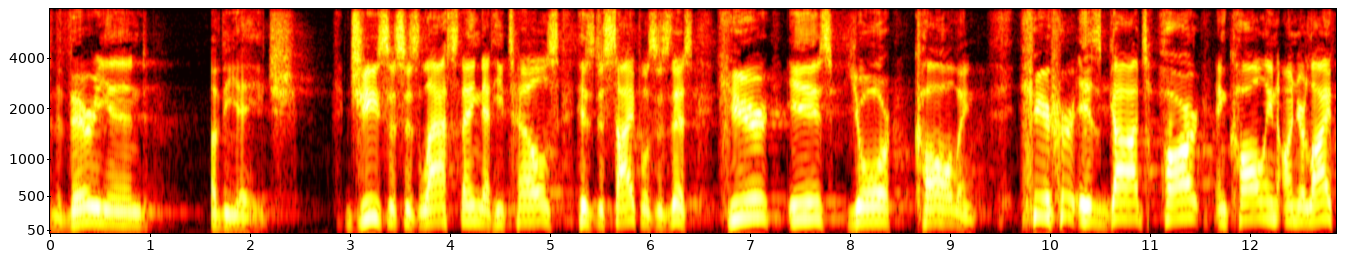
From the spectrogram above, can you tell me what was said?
to the very end of the age. Jesus' last thing that he tells his disciples is this Here is your calling. Here is God's heart and calling on your life.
